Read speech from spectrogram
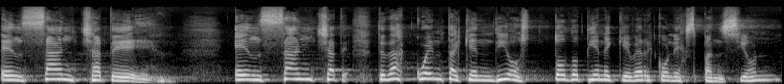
ensánchate. Ensánchate. ¿Te das cuenta que en Dios todo tiene que ver con expansión?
